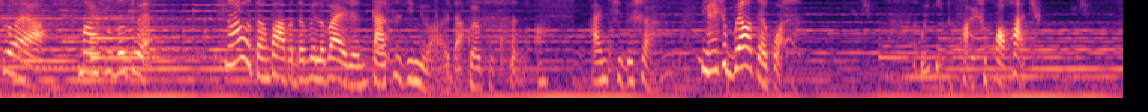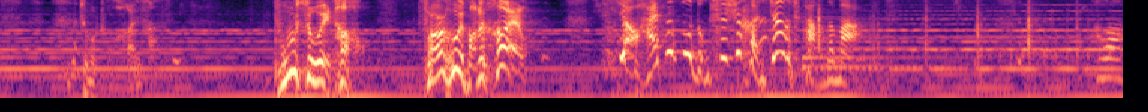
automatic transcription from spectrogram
对啊，妈说的对，哪有当爸爸的为了外人打自己女儿的？乖，不哭了啊。安琪的事儿，你还是不要再管了，回你的画室画画去。你这么宠孩子，不是为他好，反而会把他害了。小孩子不懂事是很正常的嘛。好了，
